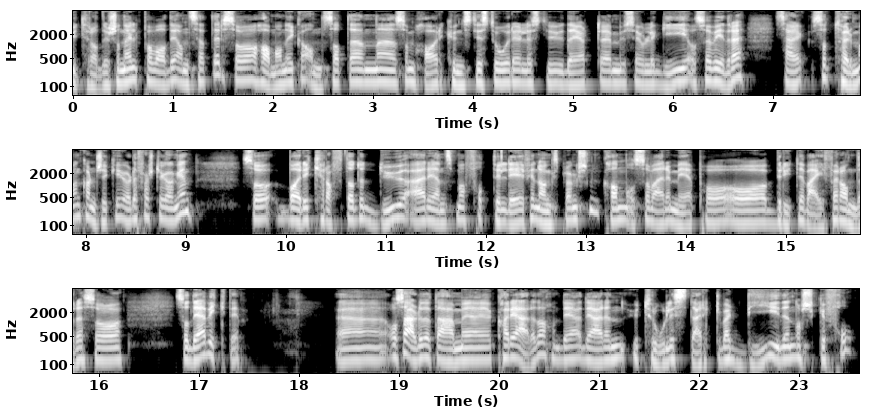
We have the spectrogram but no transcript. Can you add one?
utradisjonelt på hva de ansetter, så har man ikke ansatt en eh, som har kunsthistorie eller studert eh, museologi osv., så, videre, så tør man kanskje ikke gjøre det første gangen. Så bare i kraft av at du er en som har fått til det i finansbransjen, kan også være med på å bryte vei for andre, så, så det er viktig. Uh, og så er det dette her med karriere, da. Det, det, er en utrolig sterk verdi i det norske folk.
